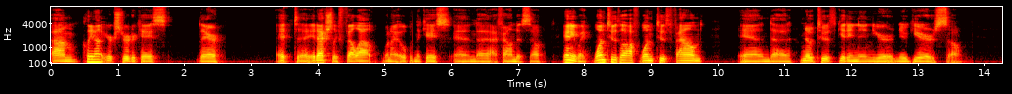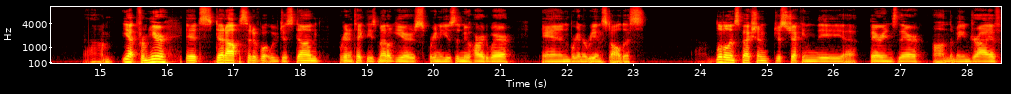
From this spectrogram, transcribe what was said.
um, clean out your extruder case there. It uh, it actually fell out when I opened the case and uh, I found it. So anyway, one tooth off, one tooth found, and uh, no tooth getting in your new gears. So um, yeah, from here, it's dead opposite of what we've just done. We're going to take these metal gears, we're going to use the new hardware, and we're going to reinstall this. Little inspection, just checking the uh, bearings there on the main drive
